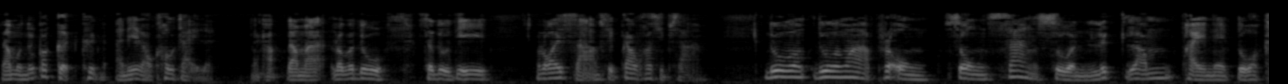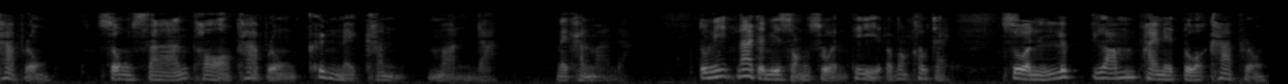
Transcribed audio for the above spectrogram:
แล้วมนุษย์ก็เกิดขึ้น อันนี้เราเข้าใจเลยนะครับต่อมาเรามาดูสดุดีร้อยสามสิบเก้าข้อสิบสามดูดูว่าพระองค์ทรงสร้างส่วนลึกล้ำภายในตัวข้าพระองค์ทรงสารทอข้าพระองค์ขึ้นในคันมารดาในคันมารดาตรงนี้น่าจะมีสองส่วนที่เราต้องเข้าใจ ส่วนลึกล้ำภายในตัวข้าพระองค์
